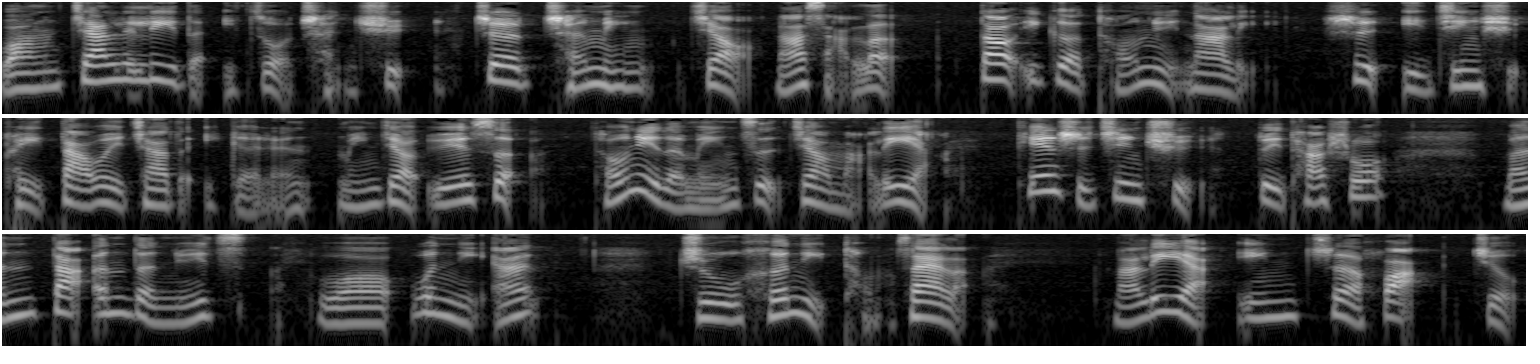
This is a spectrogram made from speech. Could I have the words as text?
往加利利的一座城去，这城名叫拿撒勒。到一个童女那里，是已经许配大卫家的一个人，名叫约瑟。童女的名字叫玛利亚。天使进去对她说：“蒙大恩的女子，我问你安，主和你同在了。”玛利亚因这话就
